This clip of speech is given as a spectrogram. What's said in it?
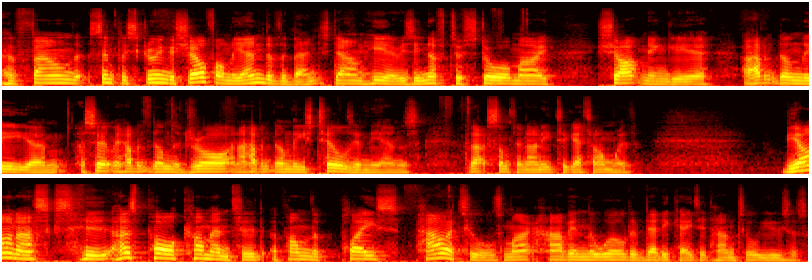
have found that simply screwing a shelf on the end of the bench down here is enough to store my sharpening gear. I haven't done the, um, I certainly haven't done the drawer and I haven't done these tills in the ends. That's something I need to get on with. Bjorn asks, has Paul commented upon the place power tools might have in the world of dedicated hand tool users?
